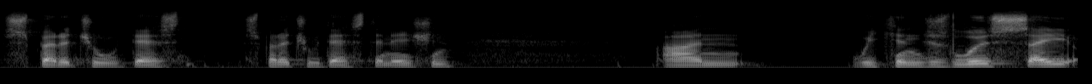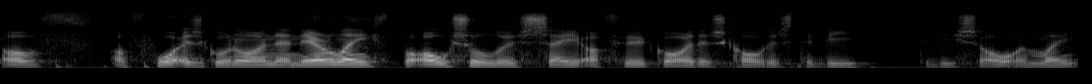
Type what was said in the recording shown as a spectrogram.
spiritual, des- spiritual destination. And we can just lose sight of, of what is going on in their life, but also lose sight of who God has called us to be, to be salt and light.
